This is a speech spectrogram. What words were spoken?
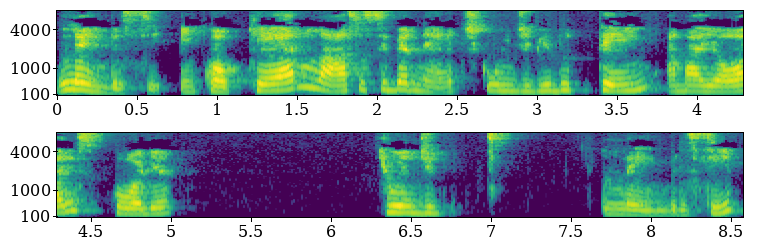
Lembre-se, em qualquer laço cibernético, o indivíduo tem a maior escolha que o indivíduo. Lembre-se,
